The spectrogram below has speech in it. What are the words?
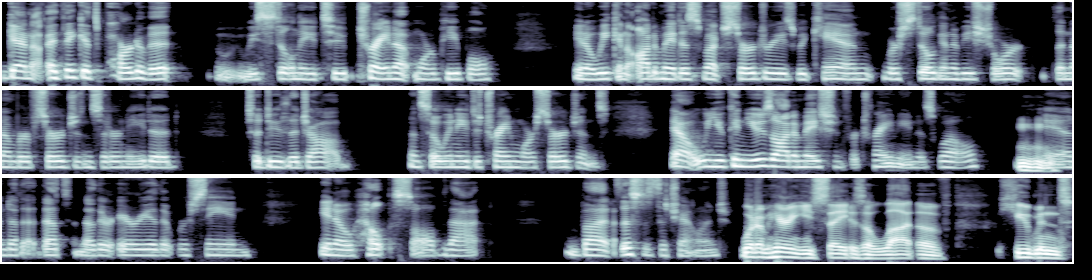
Again, I think it's part of it. We still need to train up more people you know, we can automate as much surgery as we can. We're still going to be short the number of surgeons that are needed to do the job. And so we need to train more surgeons. Now, you can use automation for training as well. Mm-hmm. And th- that's another area that we're seeing, you know, help solve that. But this is the challenge. What I'm hearing you say is a lot of humans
